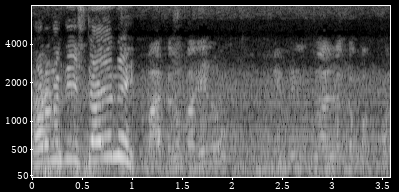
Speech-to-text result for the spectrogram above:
Parang hindi isda yan eh. Tumatalong ka rin, oh. May pinagkuhan lang kapak pa.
